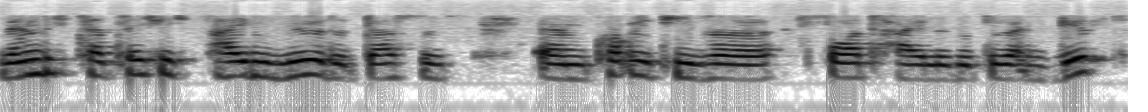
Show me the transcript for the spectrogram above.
wenn sich tatsächlich zeigen würde, dass es ähm, kognitive Vorteile sozusagen gibt,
